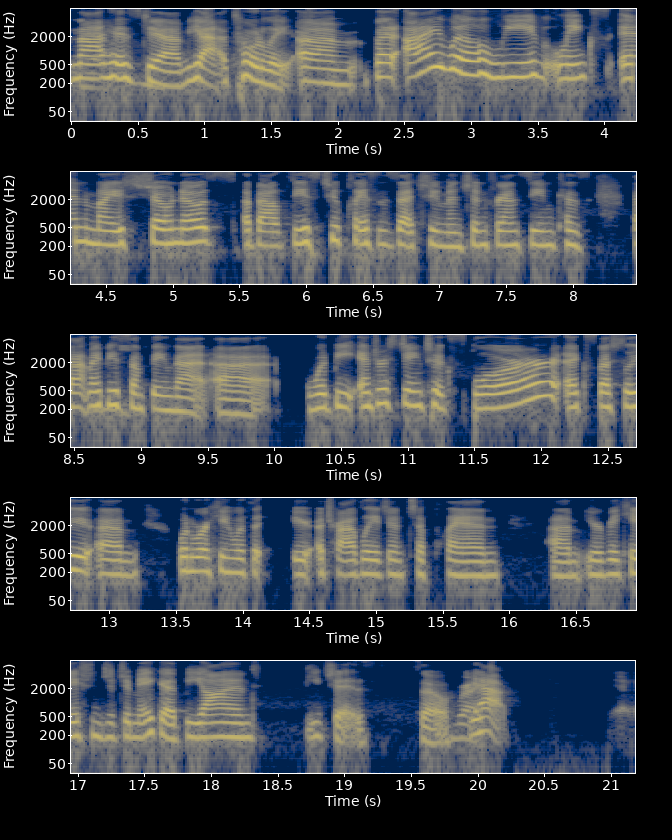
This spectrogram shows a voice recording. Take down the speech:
It's not his jam. Yeah, totally. Um, but I will leave links in my show notes about these two places that you mentioned, Francine, because that might be something that uh, would be interesting to explore, especially um, when working with a, a travel agent to plan um, your vacation to Jamaica beyond beaches. So, Right. yeah. Yes.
